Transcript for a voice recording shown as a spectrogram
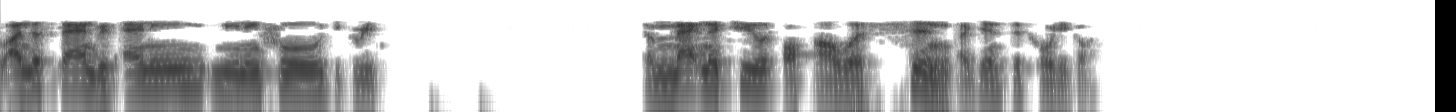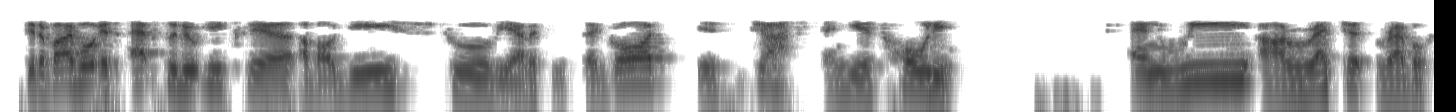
to understand with any meaningful degree the magnitude of our sin against this holy God. See, the Bible is absolutely clear about these two realities, that God is just and He is holy. And we are wretched rebels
